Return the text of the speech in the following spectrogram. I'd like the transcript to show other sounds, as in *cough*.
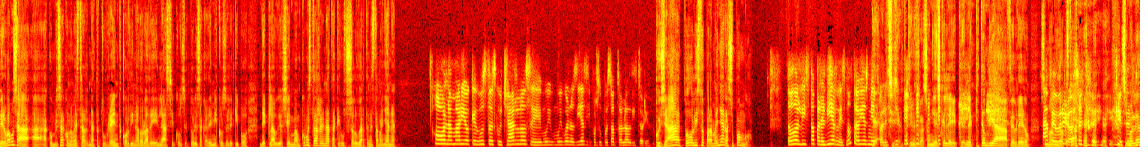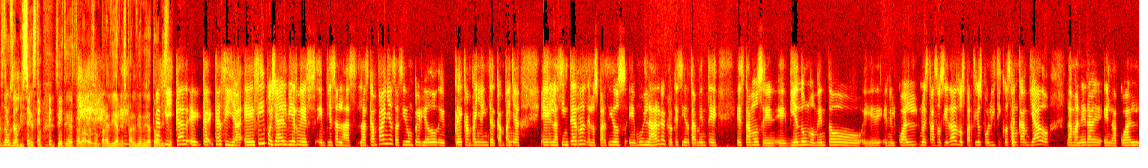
pero vamos a, conversar con la maestra Renata Turrent, coordinadora de enlace con sectores académicos del equipo de Claudia Sheinbaum. ¿Cómo estás, Renata? Qué gusto saludarte en esta mañana. Hola Mario, qué gusto escucharlos. Eh, muy, muy buenos días y por supuesto a todo el auditorio. Pues ya todo listo para mañana, supongo todo listo para el viernes, ¿no? Todavía es miércoles. Sí, cierto, tienes razón. Y es que le, que le quité un día a febrero. Se *laughs* a febrero. Que se me olvidó que estamos en bisiesto. Sí, tienes toda la razón. Para el viernes, para el viernes ya todo listo. Eh, casi ya. Eh, sí, pues ya el viernes empiezan las, las campañas. Ha sido un periodo de pre-campaña, intercampaña, eh, las internas de los partidos eh, muy larga. Creo que ciertamente estamos viendo un momento en el cual nuestra sociedad, los partidos políticos han cambiado la manera en la cual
